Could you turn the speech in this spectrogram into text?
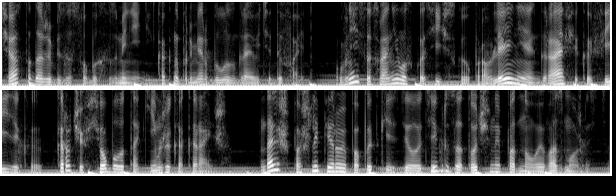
часто даже без особых изменений, как, например, было с Gravity Defied. В ней сохранилось классическое управление, графика, физика, короче, все было таким же, как и раньше. Дальше пошли первые попытки сделать игры, заточенные под новые возможности.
